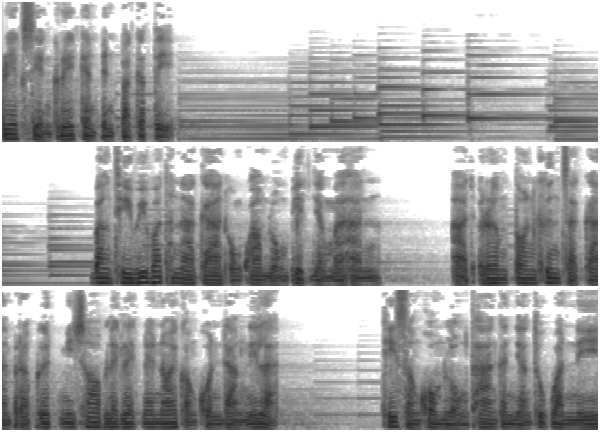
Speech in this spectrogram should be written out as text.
เรียกเสียงกรีดกันเป็นปกติ บางทีวิวัฒนาการของความหลงผิดอย่างมหันอาจเริ่มต้นขึ้นจากการประพฤติมิชอบเล็กๆ น้อยๆ ของคนดังนี่แหละ ที่สังคมหลงทางกันอย่างทุกวันนี้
